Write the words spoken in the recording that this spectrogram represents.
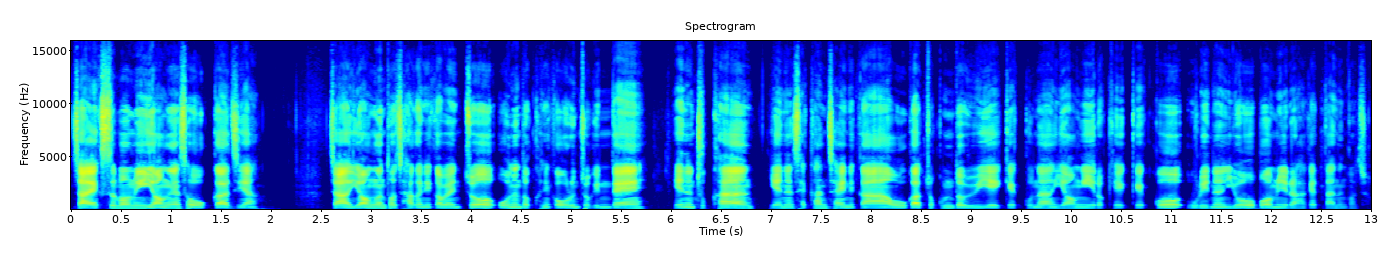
자 x범위 0에서 5까지야. 자 0은 더 작으니까 왼쪽 5는 더 크니까 오른쪽인데 얘는 두 칸, 얘는 세 칸 차이니까 아 5가 조금 더 위에 있겠구나 0이 이렇게 있겠고 우리는 요 범위를 하겠다는 거죠.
